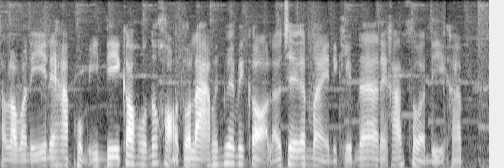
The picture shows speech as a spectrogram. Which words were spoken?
สำหรับวันนี้นะครับผมอินดี้ก็คงต้องขอตัวลาเพื่อนๆไปก่อนแล้วเจอกันใหม่ในคลิปหน้านะครับ สวัสดีครับ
